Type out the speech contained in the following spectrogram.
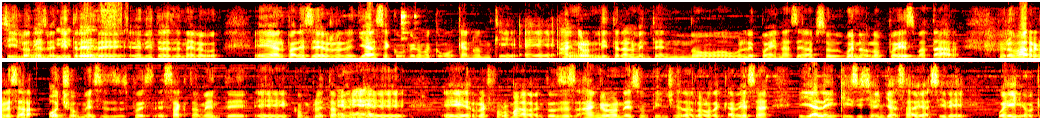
sí, lunes 23, de, 23 de enero. Eh, al parecer ya se confirma como canon que eh, Angron literalmente no le pueden hacer absoluto. Bueno, lo puedes matar, pero va a regresar ocho meses después exactamente, eh, completamente eh, reformado. Entonces Angron es un pinche dolor de cabeza y ya la Inquisición ya sabe así de, güey, ok,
